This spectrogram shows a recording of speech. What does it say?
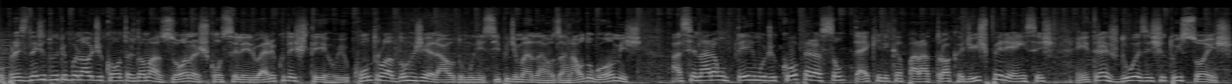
O presidente do Tribunal de Contas do Amazonas, conselheiro Érico Desterro, e o controlador-geral do município de Manaus, Arnaldo Gomes, assinaram um termo de cooperação técnica para a troca de experiências entre as duas instituições.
